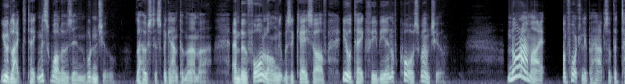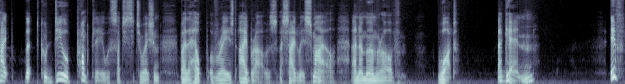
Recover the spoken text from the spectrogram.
You'd like to take Miss Wallowes in, wouldn't you? The hostess began to murmur, and before long it was a case of, You'll take Phoebe in, of course, won't you? Nor am I, unfortunately perhaps, of the type that could deal promptly with such a situation by the help of raised eyebrows, a sideways smile, and a murmur of, What? Again? If,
